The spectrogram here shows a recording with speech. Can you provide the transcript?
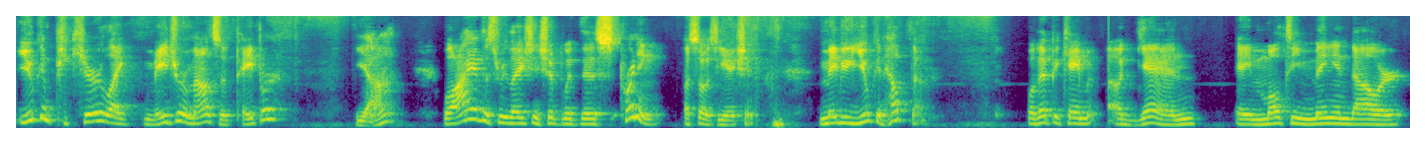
you can procure like major amounts of paper." Yeah. Well, I have this relationship with this printing association. Maybe you can help them. Well, that became again a multi million dollar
